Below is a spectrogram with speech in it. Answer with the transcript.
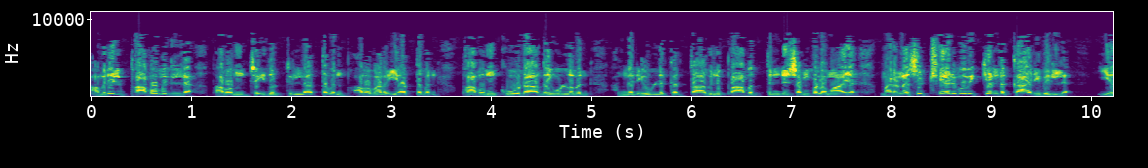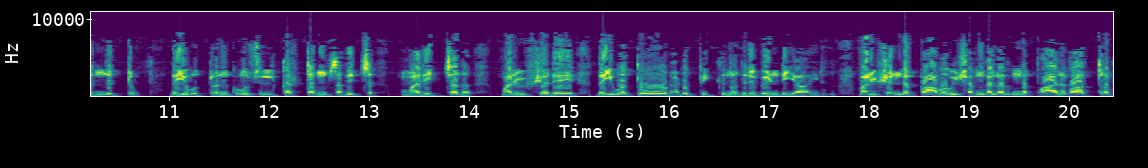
അവനിൽ പാപമില്ല. പാപം ചെയ്തിട്ടില്ലാത്തവൻ പാപം അറിയാത്തവൻ പാപം കൂടാതെയുള്ളവൻ. അങ്ങനെയുള്ള കർത്താവിന് പാപത്തിന്റെ ശമ്പളമായ മരണശിക്ഷ അനുഭവിക്കേണ്ട കാര്യമില്ല. എന്നിട്ടും ദൈവപുത്രൻ ക്രൂശിൽ കഷ്ടം സഹിച്ച് മരിച്ചത് മനുഷ്യരെ ദൈവത്തോട് അടുപ്പിക്കുന്നതിന് വേണ്ടിയായിരുന്നു. മനുഷ്യന്റെ പാപവിഷം കലർന്ന പാനപാത്രം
